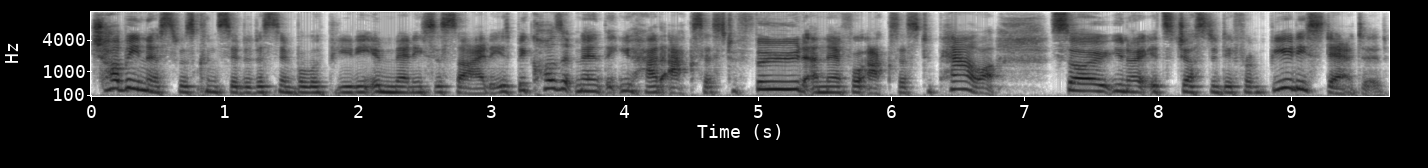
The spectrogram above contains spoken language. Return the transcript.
chubbiness was considered a symbol of beauty in many societies because it meant that you had access to food and therefore access to power. So you know it's just a different beauty standard.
